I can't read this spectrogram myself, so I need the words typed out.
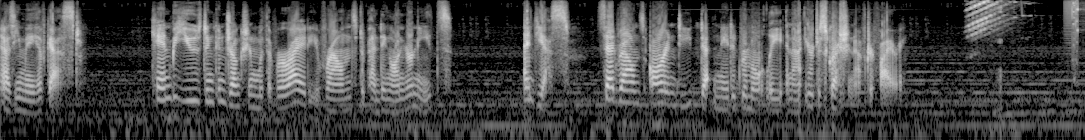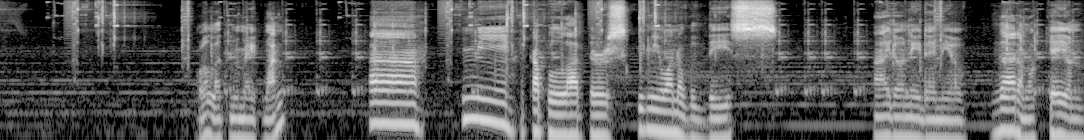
As you may have guessed. Can be used in conjunction with a variety of rounds depending on your needs. And yes, said rounds are indeed detonated remotely and at your discretion after firing. Well, let me make one. Uh, give me a couple ladders. Give me one of these. I don't need any of that. I'm okay on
